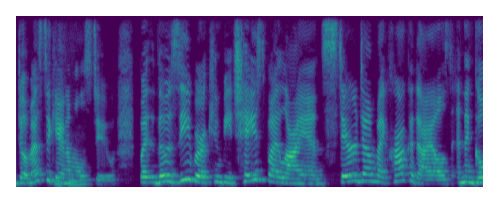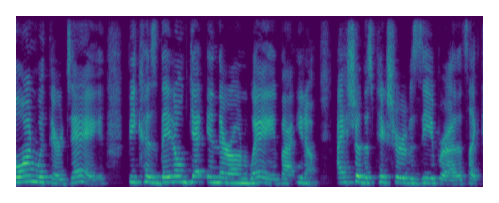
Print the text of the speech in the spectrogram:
Domestic Mhm. animals do. But those zebra can be chased by lions, stared down by crocodiles, and then go on with their day because they don't get in their own way. But, you know, I showed this picture of a zebra that's like,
